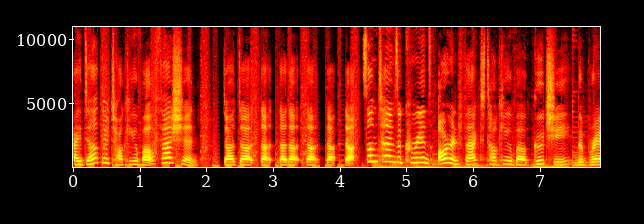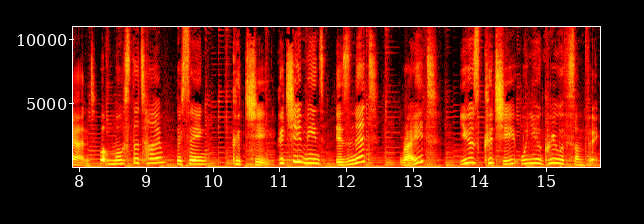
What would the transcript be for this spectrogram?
I doubt they're talking about fashion. Dot dot dot dot dot dot dot dot. Sometimes the Koreans are in fact talking about Gucci, the brand. But most of the time, they're saying Gucci. Gucci means isn't it? Right? Use Gucci when you agree with something.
